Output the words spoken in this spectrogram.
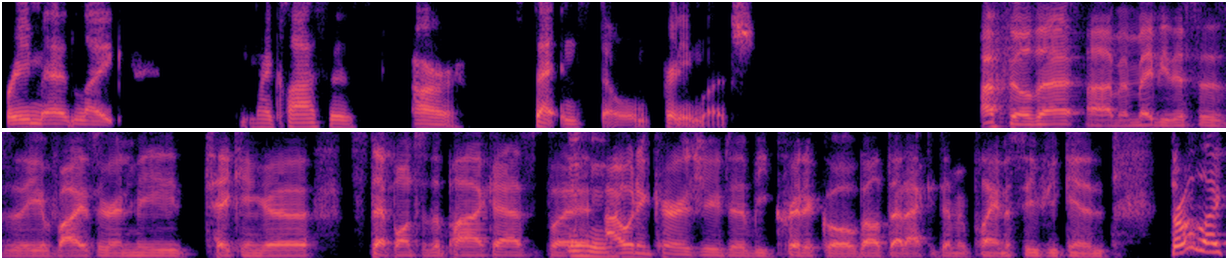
pre med, like my classes are set in stone pretty much. I feel that, um, and maybe this is the advisor and me taking a step onto the podcast, but mm-hmm. I would encourage you to be critical about that academic plan to see if you can throw like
